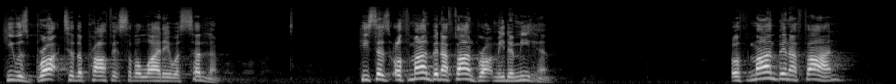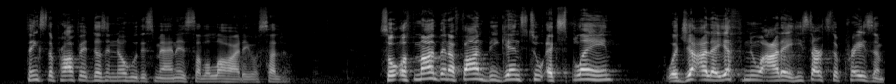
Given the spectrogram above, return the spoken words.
He was brought to the Prophet sallallahu alaihi wasallam. He says, Uthman bin Affan brought me to meet him. Uthman bin Affan thinks the Prophet doesn't know who this man is, sallallahu alaihi wasallam. So Uthman bin Affan begins to explain وَجَعَلَ يَثْنُوا عَلَيْهِ He starts to praise him.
